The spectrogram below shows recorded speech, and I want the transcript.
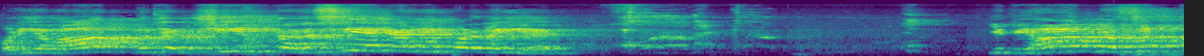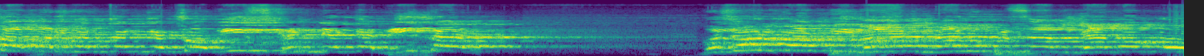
और यह बात मुझे चीख कर इसलिए कहनी पड़ रही है कि बिहार में सत्ता परिवर्तन के 24 घंटे के भीतर बुज़ुर्ग और बीमार लालू प्रसाद यादव को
